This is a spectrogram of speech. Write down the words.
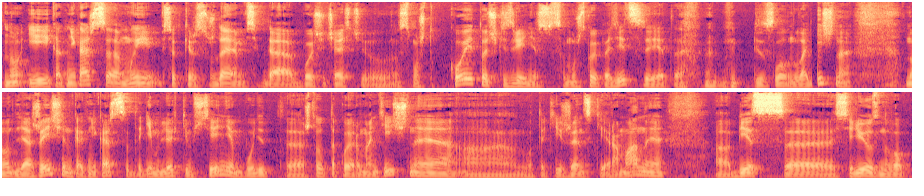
Ну и, как мне кажется, мы все-таки рассуждаем всегда большей частью с мужской точки зрения, с мужской позиции. Это, безусловно, логично. Но для женщин, как мне кажется, таким легким чтением будет э, что-то такое романтичное, а, вот такие женские романы, а, без э, серьезного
